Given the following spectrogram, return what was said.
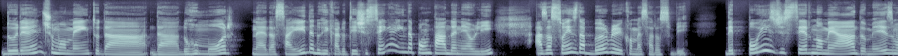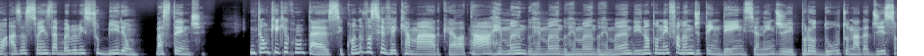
durante o momento da, da- do rumor, né, da saída do Ricardo Tisch, sem ainda apontar Daniel Lee, as ações da Burberry começaram a subir. Depois de ser nomeado mesmo, as ações da Burberry subiram bastante. Então, o que que acontece? Quando você vê que a marca, ela tá remando, remando, remando, remando, e não tô nem falando de tendência, nem de produto, nada disso,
